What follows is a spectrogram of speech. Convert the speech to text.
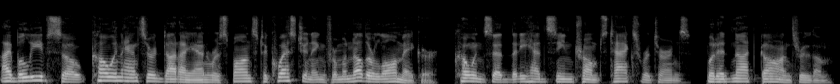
I believe so, Cohen answered. In response to questioning from another lawmaker, Cohen said that he had seen Trump's tax returns but had not gone through them.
